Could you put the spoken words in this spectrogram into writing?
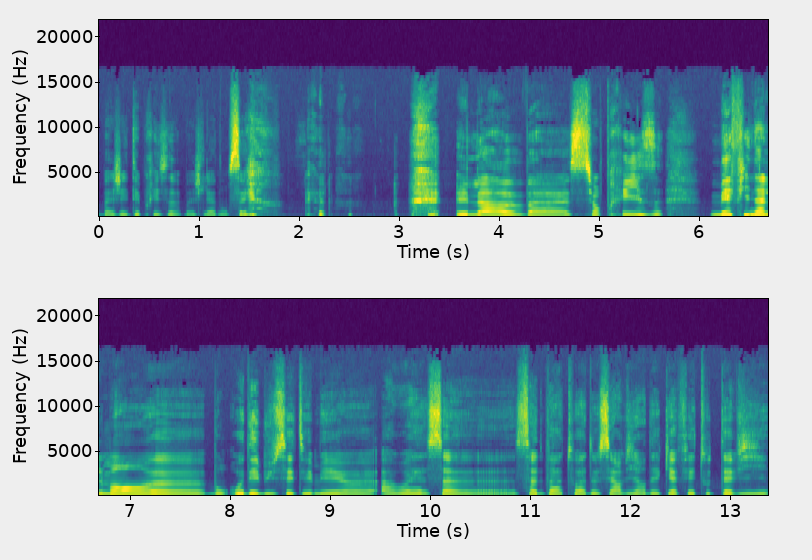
bah, j'ai été prise, bah, je l'ai annoncé. Et là, bah, surprise, mais finalement, euh, bon, au début, c'était mais euh, ah ouais, ça, te va toi de servir des cafés toute ta vie?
